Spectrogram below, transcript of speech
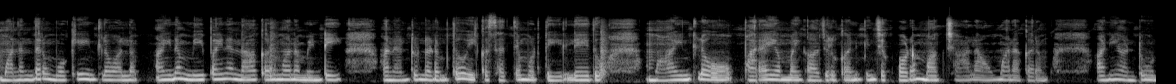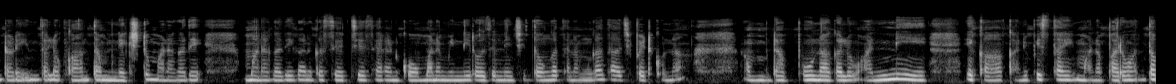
మనందరం ఒకే ఇంట్లో వాళ్ళం. అయినా మీపైన నాకు అనుమానం ఏంటి అని అంటుండడంతో ఇక సత్యమూర్తి లేదు. మా ఇంట్లో పరాయి అమ్మాయి గాజులు కనిపించకపోవడం మాకు చాలా అవమానకరం అని అంటూ ఉంటాడు. ఇంతలో కాంత ప్రాంతం నెక్స్ట్ మన గదే మన గది కనుక సెట్ చేశారనుకో మనం ఇన్ని రోజుల నుంచి దొంగతనంగా దాచిపెట్టుకున్న డబ్బు నగలు అన్నీ ఇక కనిపిస్తాయి. మన పరువు అంతా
